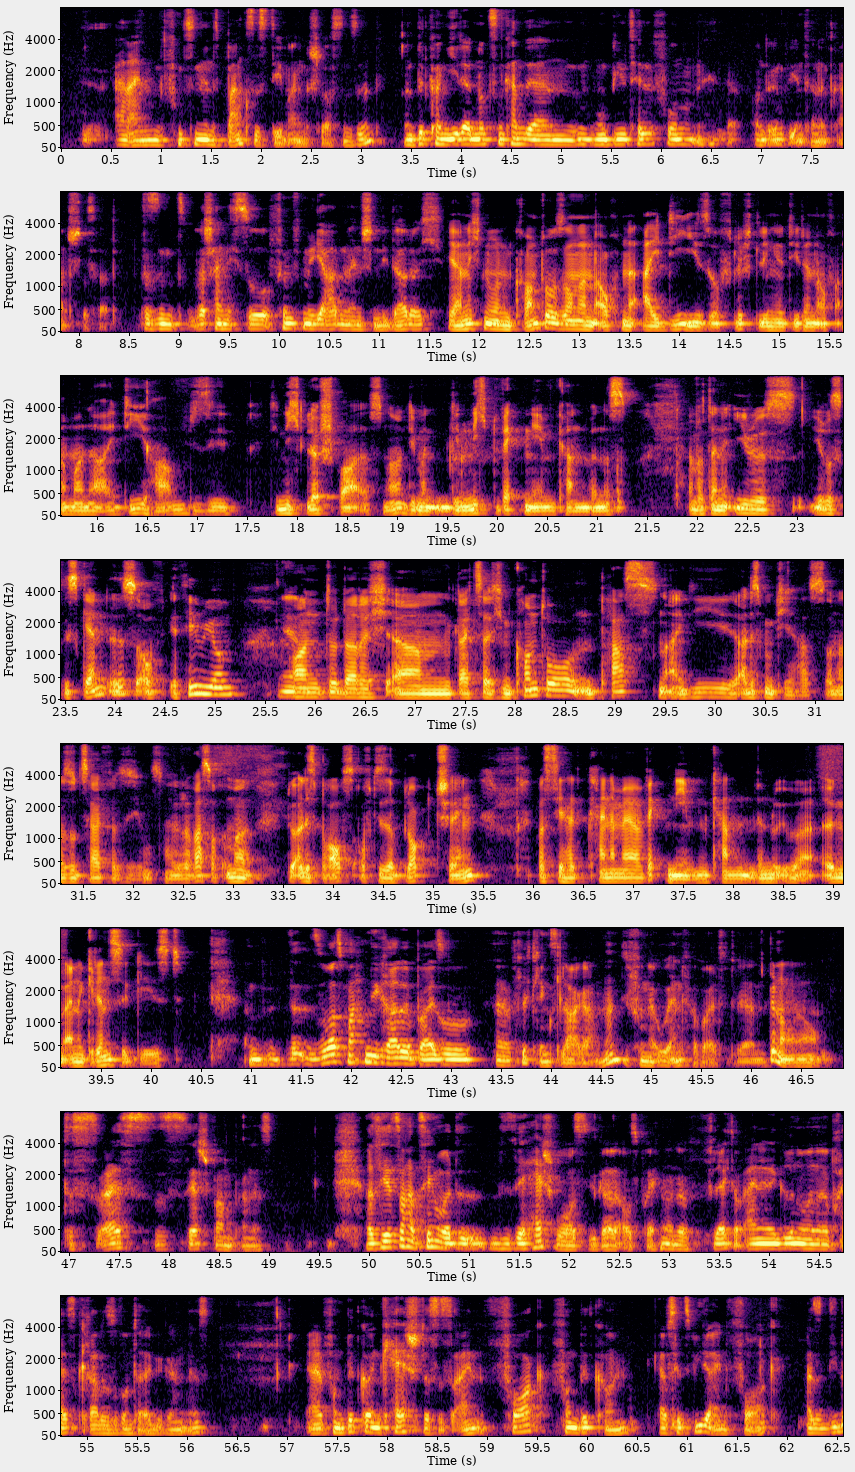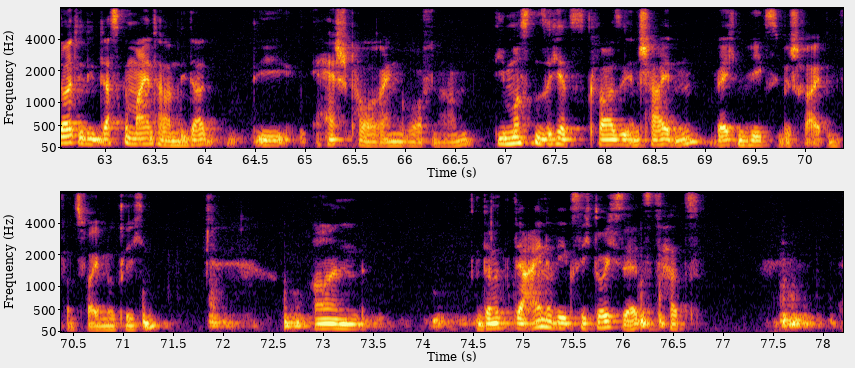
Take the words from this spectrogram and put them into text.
an ein funktionierendes Banksystem angeschlossen sind und Bitcoin jeder nutzen kann, der ein Mobiltelefon und irgendwie Internetanschluss hat. Das sind wahrscheinlich so fünf Milliarden Menschen, die dadurch. Ja, nicht nur ein Konto, sondern auch eine ID, so Flüchtlinge, die dann auf einmal eine ID haben, die sie, die nicht löschbar ist, ne? die man die nicht wegnehmen kann, wenn es einfach deine Iris, Iris gescannt ist auf Ethereum ja. und du dadurch ähm, gleichzeitig ein Konto, ein Pass, eine ID, alles Mögliche hast, und eine Sozialversicherungsnummer oder was auch immer du alles brauchst auf dieser Blockchain, was dir halt keiner mehr wegnehmen kann, wenn du über irgendeine Grenze gehst. Und sowas machen die gerade bei so äh, Flüchtlingslagern, ne? die von der UN verwaltet werden. Genau, ja. Das, heißt, das ist sehr spannend alles. Was ich jetzt noch erzählen wollte, diese Hash Wars, die gerade ausbrechen, oder vielleicht auch einer der Gründe, warum der Preis gerade so runtergegangen ist. Äh, von Bitcoin Cash, das ist ein Fork von Bitcoin. Gab es jetzt wieder ein Fork. Also die Leute, die das gemeint haben, die da die Hash Power reingeworfen haben, die mussten sich jetzt quasi entscheiden, welchen Weg sie beschreiten von zwei möglichen. Und damit der eine Weg sich durchsetzt, hat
